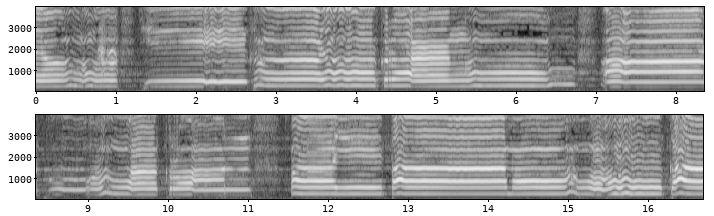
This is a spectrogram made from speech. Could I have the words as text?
ายที่เคยแกร่งอาจผู้กรอนไปตามกา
